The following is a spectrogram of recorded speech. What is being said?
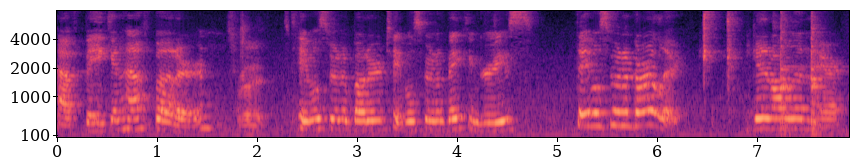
half bacon, half butter. That's right. Tablespoon of butter, tablespoon of bacon grease, tablespoon of garlic. Get it all in there.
